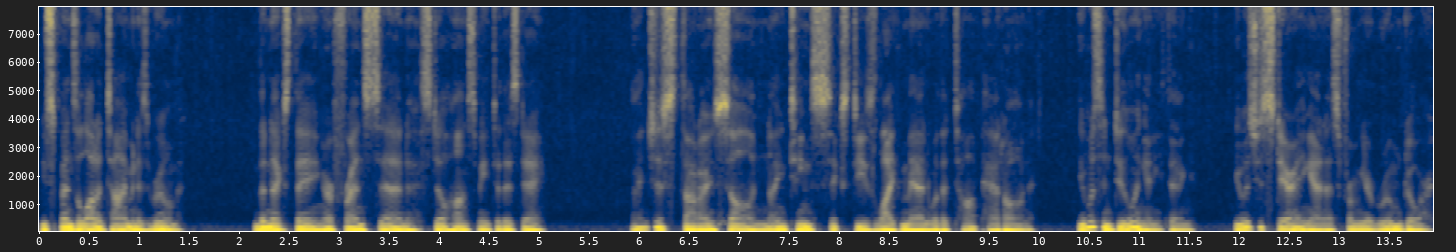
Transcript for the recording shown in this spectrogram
He spends a lot of time in his room. The next thing her friend said still haunts me to this day. I just thought I saw a 1960s like man with a top hat on. He wasn't doing anything. He was just staring at us from your room door.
